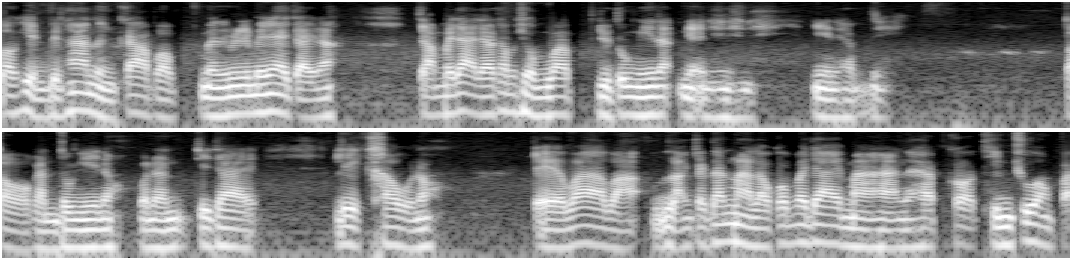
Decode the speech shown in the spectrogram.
เราเห็นเป็นห้าหนึ่งเก้าป่ะมันไม่ไม่แน่ใจนะจำไม่ได้แล้วท่านผู้ชมว่าอยู่ตรงนี้นะเนี่ยนี่นี่นี่นะครับนี่ ต่อกันตรงนี้เนาะวันนั้นที่ได้เลขเข้าเนาะ แต่ว่าหลังจากนั้นมาเราก็ไม่ได้มานะครับ ก็ทิ้งช่วงไป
